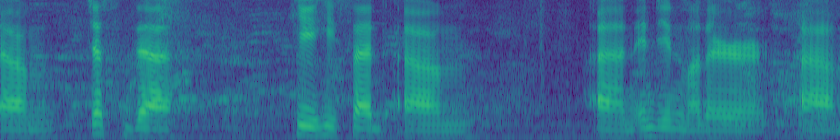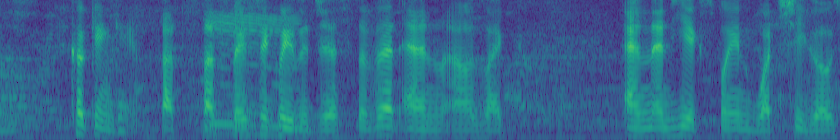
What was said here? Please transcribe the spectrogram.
um, just the he he said um, an Indian mother um, cooking game. That's that's basically the gist of it, and I was like, and and he explained what she goes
